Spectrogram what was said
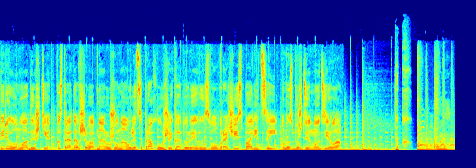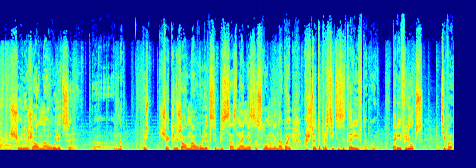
перелом лодыжки. Пострадавшего обнаружил на улице прохожий, который вызвал врачей с полицией. Возбуждено дело. Так он еще лежал на улице. на- то есть человек лежал на улице без сознания со сломанной ногой. А что это, простите, за тариф такой? Тариф люкс? Типа,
